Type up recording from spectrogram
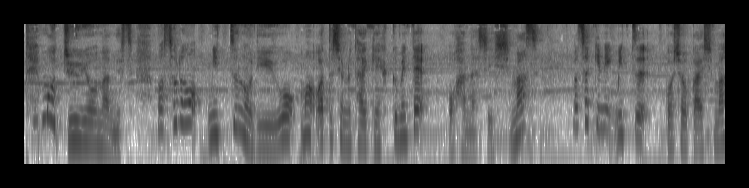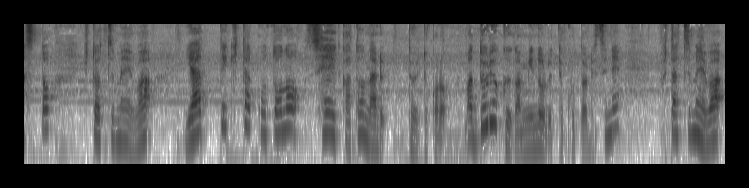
ても重要なんです。まあ、その3つの理由を、まあ、私の体験含めてお話しします。まあ、先に3つご紹介しますと、1つ目は、やってきたことの成果となるというところ、まあ、努力が実るってことですね。2つ目は、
